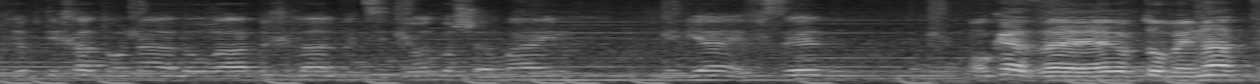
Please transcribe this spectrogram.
אחרי פתיחת עונה לא רעה בכלל וציפיות בשמיים, מגיע ההפסד. אוקיי, אז אה, ערב טוב עינת,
